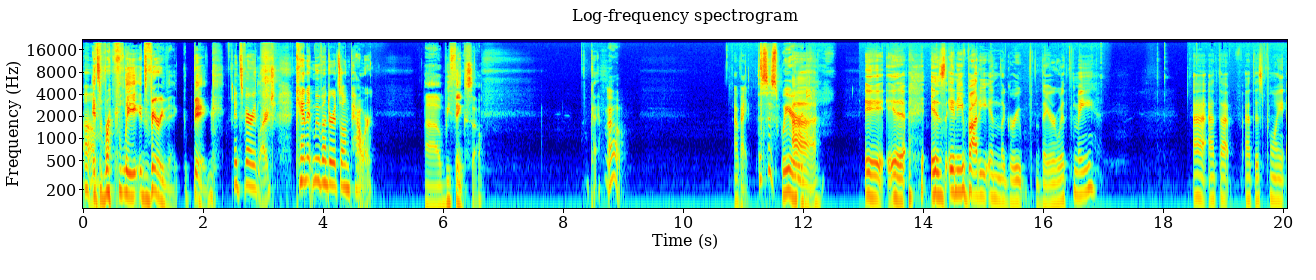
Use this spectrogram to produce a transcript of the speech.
It's roughly. It's very big. Big. It's very large. Can it move under its own power? Uh, we think so. Okay. Oh, Okay. this is weird. Uh, i- i- is anybody in the group there with me uh, at that at this point?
